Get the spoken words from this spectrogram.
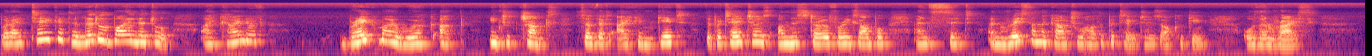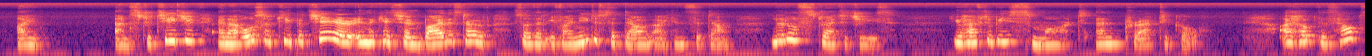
but I take it a little by little. I kind of break my work up into chunks so that I can get the potatoes on the stove, for example, and sit and rest on the couch while the potatoes are cooking or the rice. I am strategic and I also keep a chair in the kitchen by the stove so that if I need to sit down, I can sit down. Little strategies. You have to be smart and practical. I hope this helps.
